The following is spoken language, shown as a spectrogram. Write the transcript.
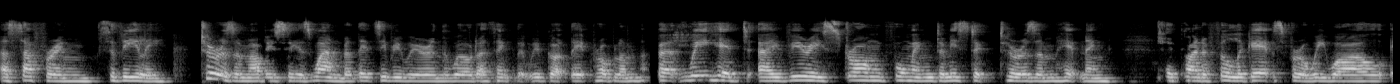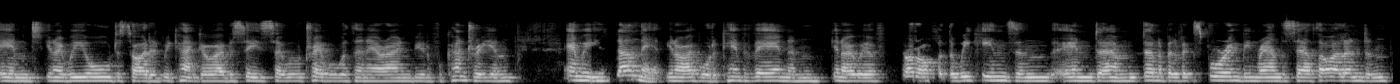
are suffering severely. Tourism obviously is one, but that's everywhere in the world. I think that we've got that problem. But we had a very strong forming domestic tourism happening to kind of fill the gaps for a wee while. And, you know, we all decided we can't go overseas, so we'll travel within our own beautiful country. And and we've done that. You know, I bought a camper van, and you know, we've got off at the weekends and and um, done a bit of exploring, been around the South Island, and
